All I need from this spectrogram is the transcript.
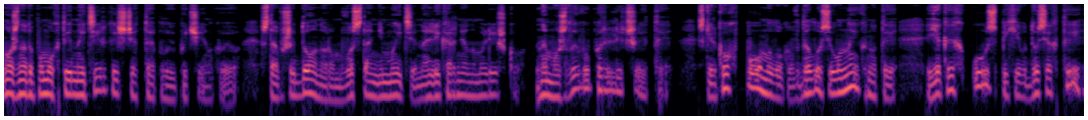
Можна допомогти не тільки ще теплою печінкою, ставши донором в останній миті на лікарняному ліжку. Неможливо перелічити, скількох помилок вдалося уникнути, яких успіхів досягти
